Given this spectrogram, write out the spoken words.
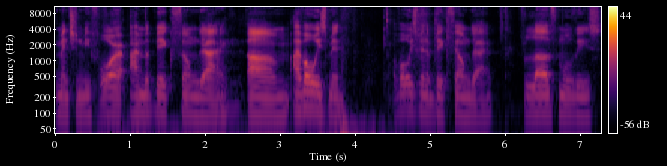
mentioned before, I'm a big film guy. Um, I've always been. I've always been a big film guy. Love movies.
